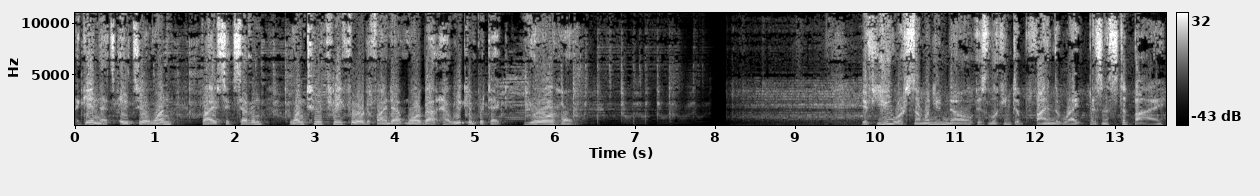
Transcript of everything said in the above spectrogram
Again, that's 801-567-1234 to find out more about how we can protect your home. If you or someone you know is looking to find the right business to buy,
